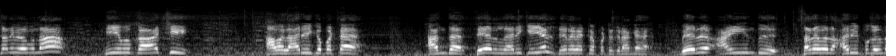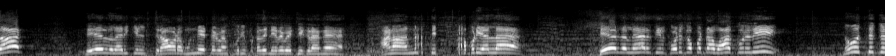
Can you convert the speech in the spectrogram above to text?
சதவீதம் தான் திமுக ஆட்சி. அவள் அறிவிக்கப்பட்ட அந்த தேர்தல் அறிக்கையில் நிறைவேற்றப்பட்டிருக்கிறாங்க. வெறும் ஐந்து சதவீத அறிவிப்புகள் தான் தேர்தல் அறிக்கையில் திராவிட முன்னேற்ற கழகம் குறிப்பிட்டதை நிறைவேற்றிருக்கிறாங்க ஆனா அண்ணா திமுக அப்படி அல்ல. தேர்தல் நேரத்தில் கொடுக்கப்பட்ட வாக்குறுதி நூத்துக்கு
